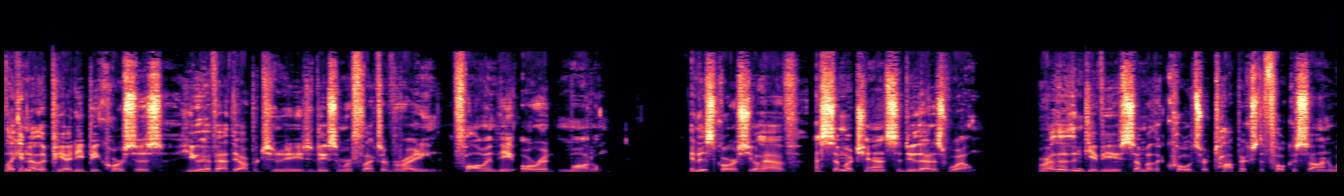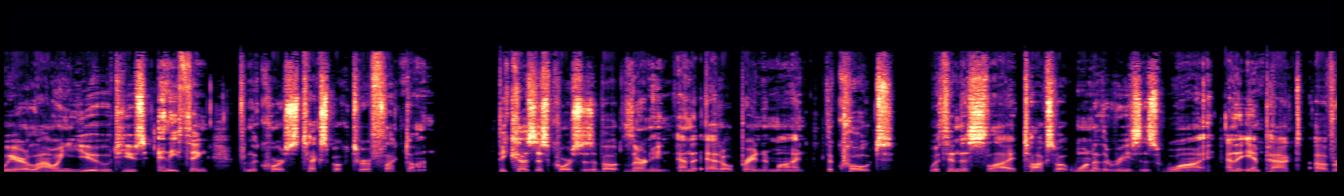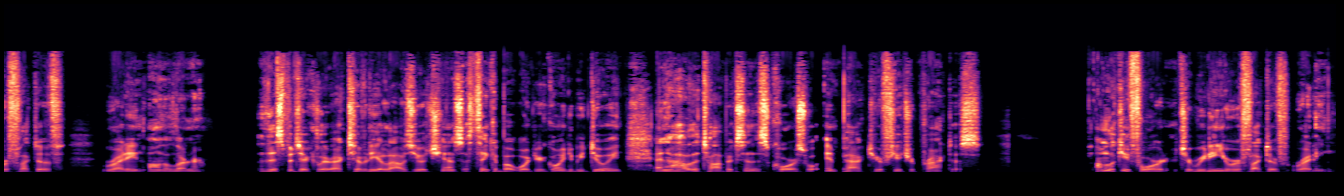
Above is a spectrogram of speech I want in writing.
Like in other PIDP courses, you have had the opportunity to do some reflective writing following the ORID model. In this course, you'll have a similar chance to do that as well. Rather than give you some of the quotes or topics to focus on, we are allowing you to use anything from the course textbook to reflect on. Because this course is about learning and the adult brain and mind, the quote within this slide talks about one of the reasons why and the impact of reflective writing on the learner. This particular activity allows you a chance to think about what you're going to be doing and how the topics in this course will impact your future practice. I'm looking forward to reading your reflective writing.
